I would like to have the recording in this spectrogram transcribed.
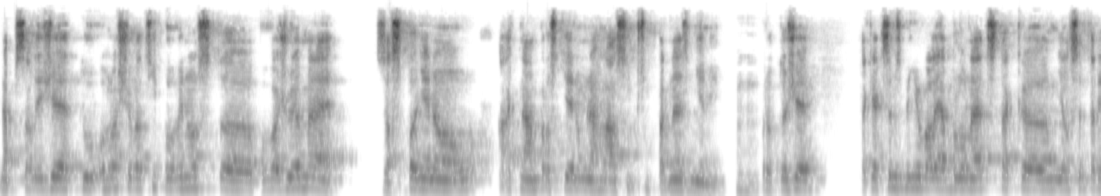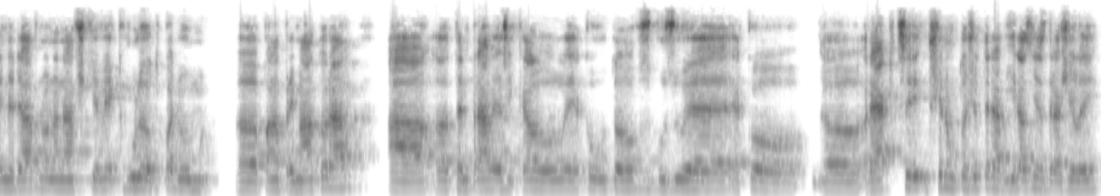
napsali, že tu ohlašovací povinnost považujeme za splněnou a ať nám prostě jenom nahlásí případné změny. Mm-hmm. Protože, tak jak jsem zmiňoval Jablonec, tak měl jsem tady nedávno na návštěvě kvůli odpadům pana primátora a ten právě říkal, jakou to vzbuzuje jako reakci, už jenom to, že teda výrazně zdražili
